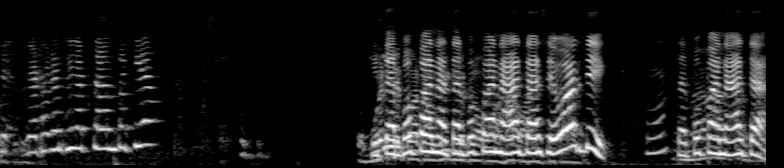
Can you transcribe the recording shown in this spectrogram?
બે- બેઠા નથી શકતા એમ તો કે ઈ તાર તાર પપ્પાના આતા છે હાર્દિક. તાર પપ્પાના આતા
